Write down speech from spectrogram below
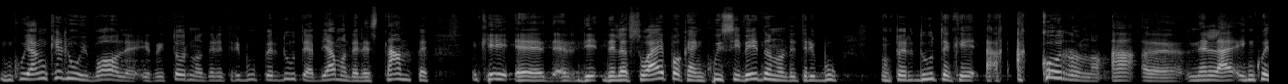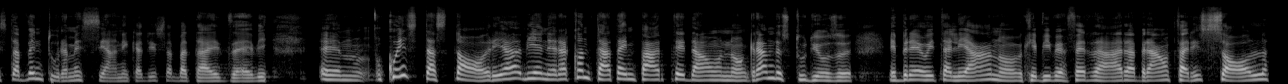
in cui anche lui vuole il ritorno delle tribù perdute. Abbiamo delle stampe che, eh, de, della sua epoca in cui si vedono le tribù perdute che accorrono a, eh, nella, in questa avventura messianica di Sabbatai Zevi. Ehm, questa storia viene raccontata in parte da un grande studioso ebreo italiano che vive a Ferrara, Abraham Farissol,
